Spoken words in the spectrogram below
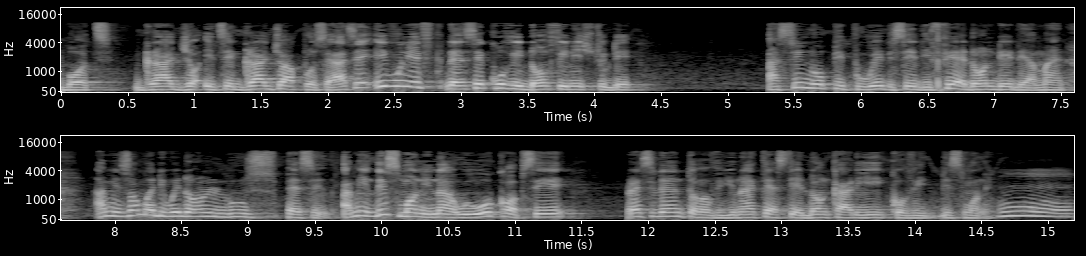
But gradual, it's a gradual process. I say even if they say COVID don't finish today, I still know people where they say the fear don't dey their mind. I mean, somebody we don't lose person. I mean, this morning now we woke up say president of United States don't carry COVID this morning.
